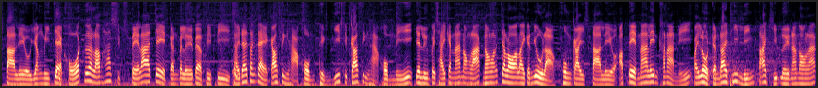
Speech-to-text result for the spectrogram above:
Star Rail ยังมีแจกโค้ดเพื่อรับ 50 สเตล่าเจดกันไปเลยแบบฟรีๆ ใช้ได้ตั้งแต่ 9 สิงหาคมถึง 29 สิงหาคมนี้ อย่าลืมไปใช้กันนะน้องรัก น้องรักจะรออะไรกันอยู่ล่ะฮงไก Star Rail อัปเดตหน้าเล่นขนาดนี้ ไปโหลดกันได้ที่ลิงก์ใต้คลิปเลยนะน้องรัก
